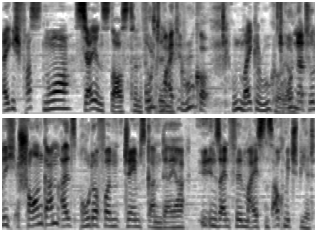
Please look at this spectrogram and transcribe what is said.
eigentlich fast nur Serienstars drin Und Michael Rooker. Und Michael Rooker, ja. Und natürlich Sean Gunn als Bruder von James Gunn, der ja in seinen Filmen meistens auch mitspielt.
